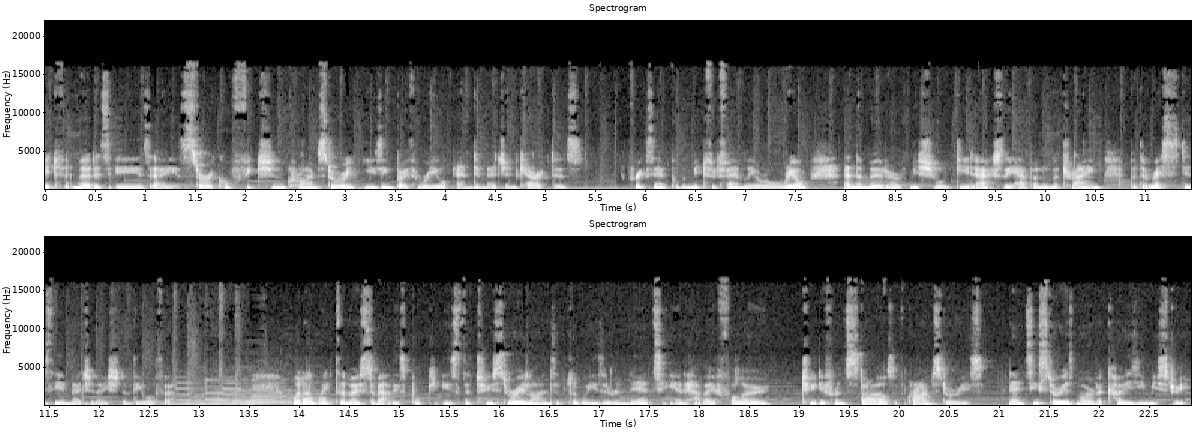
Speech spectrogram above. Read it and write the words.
Mitford Murders is a historical fiction crime story using both real and imagined characters. For example, the Mitford family are all real, and the murder of Miss Shaw did actually happen on a train, but the rest is the imagination of the author. What I liked the most about this book is the two storylines of Louisa and Nancy and how they follow two different styles of crime stories. Nancy's story is more of a cosy mystery,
